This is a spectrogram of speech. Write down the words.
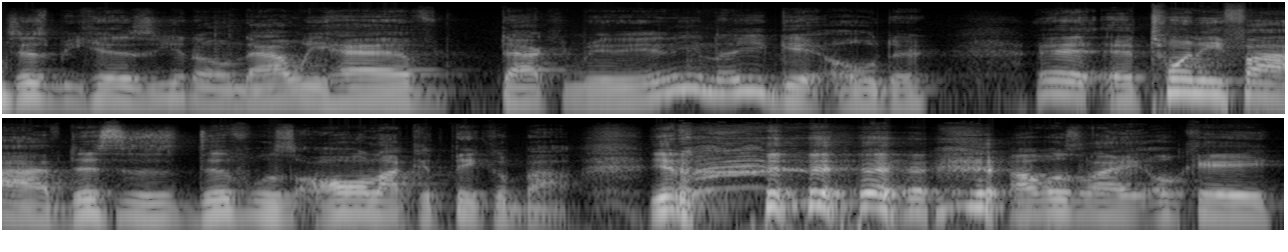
just because you know now we have documented, and you know, you get older. At, at 25, this is this was all I could think about. You know, I was like, okay,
